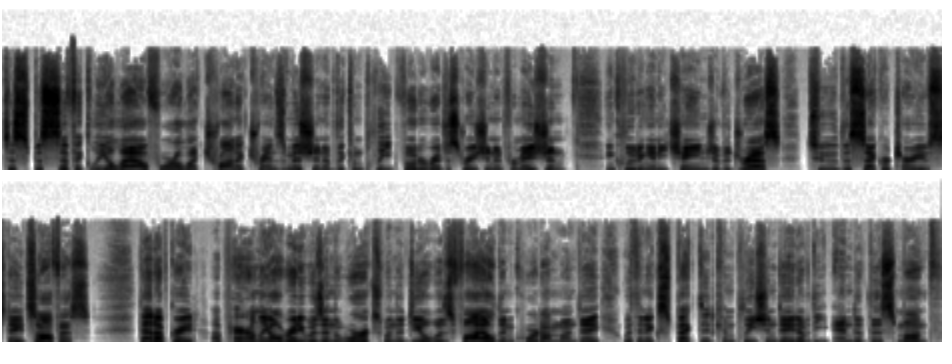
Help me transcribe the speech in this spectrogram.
to specifically allow for electronic transmission of the complete voter registration information, including any change of address, to the Secretary of State's office. That upgrade apparently already was in the works when the deal was filed in court on Monday, with an expected completion date of the end of this month.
